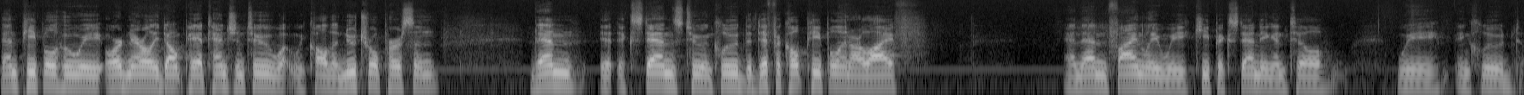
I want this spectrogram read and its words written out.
then people who we ordinarily don't pay attention to, what we call the neutral person. Then it extends to include the difficult people in our life. And then finally, we keep extending until we include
